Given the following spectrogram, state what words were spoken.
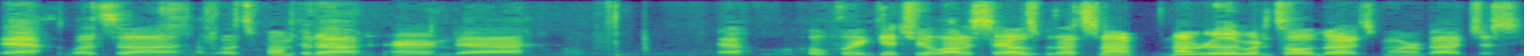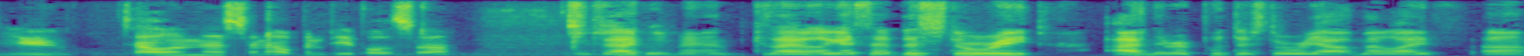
Yeah, let's uh let's pump it out and uh yeah, hopefully get you a lot of sales. But that's not not really what it's all about. It's more about just you telling this and helping people. So exactly, man. Because I, like I said, this story, I've never put this story out in my life uh,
